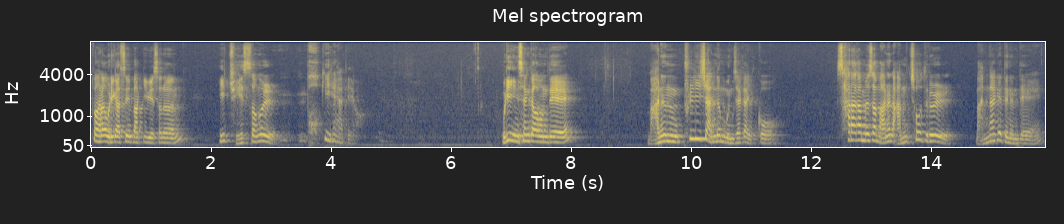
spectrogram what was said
또 하나 우리가 쓰임 받기 위해서는 이 죄성을 포기해야 돼요. 우리 인생 가운데 많은 풀리지 않는 문제가 있고 살아가면서 많은 암초들을 만나게 되는데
